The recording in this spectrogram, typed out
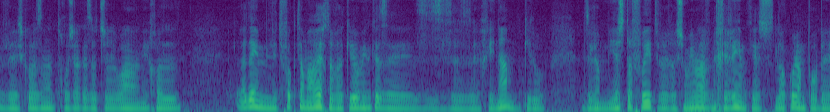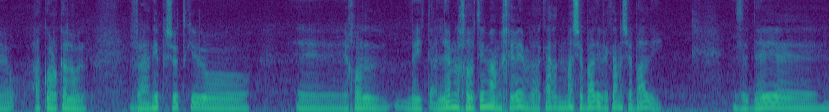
ויש כל הזמן תחושה כזאת של וואו, אני יכול, לא יודע אם לדפוק את המערכת, אבל כאילו מין כזה, זה, זה, זה חינם, כאילו, זה גם, יש תפריט ורשומים עליו מחירים, כי יש, לא כולם פה בהכל כלול. ואני פשוט כאילו אה, יכול להתעלם לחלוטין מהמחירים ולקחת מה שבא לי וכמה שבא לי. זה די... אה,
